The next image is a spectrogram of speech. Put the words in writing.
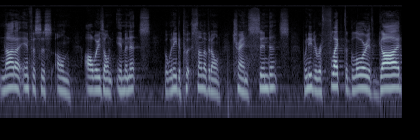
not an emphasis on always on immanence, but we need to put some of it on transcendence, we need to reflect the glory of God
